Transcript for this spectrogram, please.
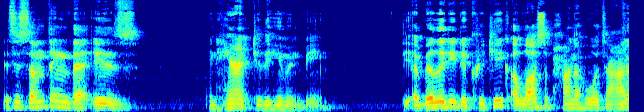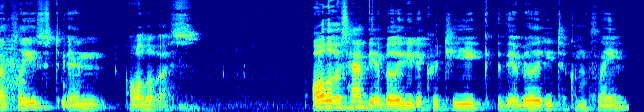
This is something that is inherent to the human being. The ability to critique Allah subhanahu wa ta'ala placed in all of us. All of us have the ability to critique, the ability to complain.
